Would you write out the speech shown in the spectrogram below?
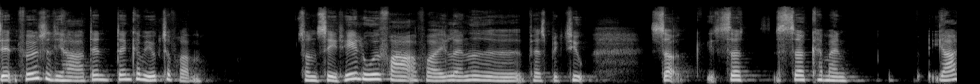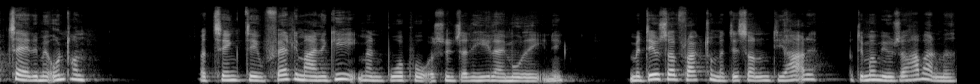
den følelse, de har, den, den kan vi jo ikke tage fra dem. Sådan set helt udefra, fra et eller andet øh, perspektiv, så, så, så kan man jagtage det med undren, og tænke, det er ufattelig meget energi, man bruger på, og synes, at det hele er imod en. Ikke? Men det er jo så et faktum, at det er sådan, de har det, og det må vi jo så arbejde med.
